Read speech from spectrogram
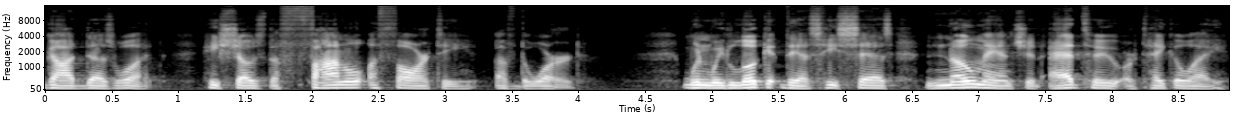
God does what? He shows the final authority of the word. when we look at this, he says, No man should add to or take away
